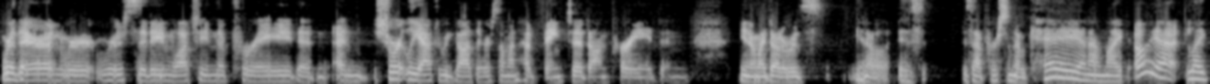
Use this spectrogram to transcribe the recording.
were there and we're we're sitting watching the parade and and shortly after we got there someone had fainted on parade and you know my daughter was you know is is that person okay? And i'm like oh yeah like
